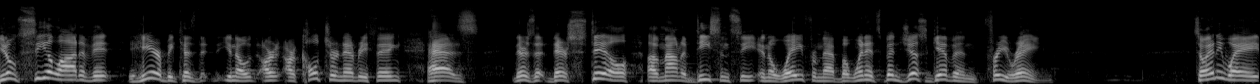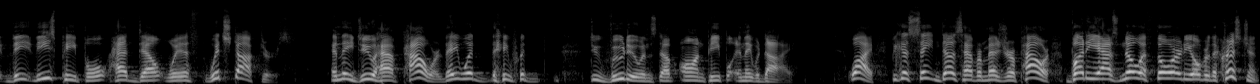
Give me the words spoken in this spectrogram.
You don't see a lot of it here because, you know, our, our culture and everything has, there's, a, there's still amount of decency and away from that. But when it's been just given free reign. So anyway, the, these people had dealt with witch doctors and they do have power. They would, they would do voodoo and stuff on people and they would die. Why? Because Satan does have a measure of power, but he has no authority over the Christian.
